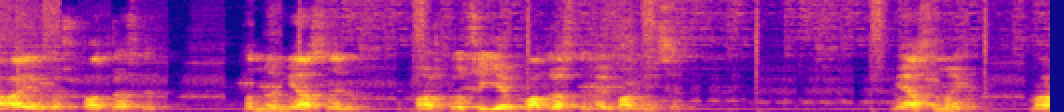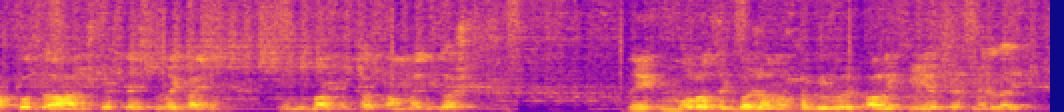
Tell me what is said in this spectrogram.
Ահա ոչ պատրաստ է։ Մնում է միացնել մարտկոցը եւ պատրաստ է մեր մագնիսը։ Միացնում ենք մարտկոցը, ահա ինչպես տեսնում եք, այն ունի մագնիսական մեծ դաշտ։ Դեք մի մոռացեք բաժանորդագրվել ալիքին եւ սեղմել լայք։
